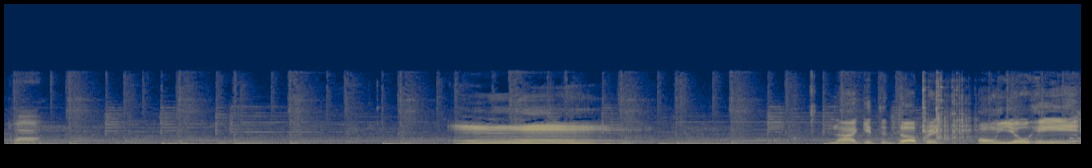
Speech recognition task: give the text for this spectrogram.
Okay. Mmm. Now I get to dump it on your head.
